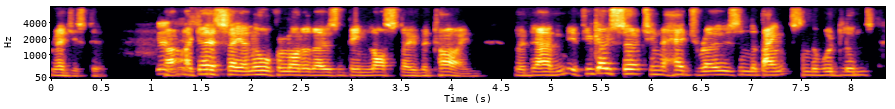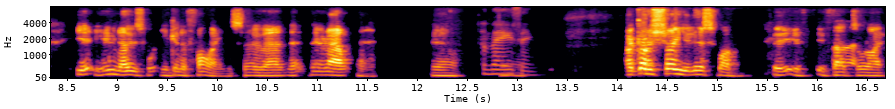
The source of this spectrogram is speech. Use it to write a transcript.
registered. Uh, I dare say an awful lot of those have been lost over time. But um, if you go searching the hedgerows and the banks and the woodlands, you, who knows what you're going to find? So uh, they're, they're, out there. Yeah. Amazing. Yeah. I've got to show you this one, if, if that's all right.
